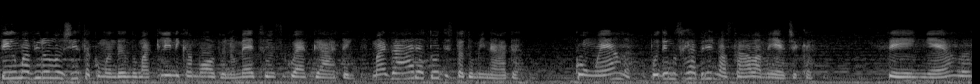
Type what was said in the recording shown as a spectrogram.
Tem uma virologista comandando uma clínica móvel no Madison Square Garden, mas a área toda está dominada. Com ela, podemos reabrir nossa ala médica. Sem ela,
